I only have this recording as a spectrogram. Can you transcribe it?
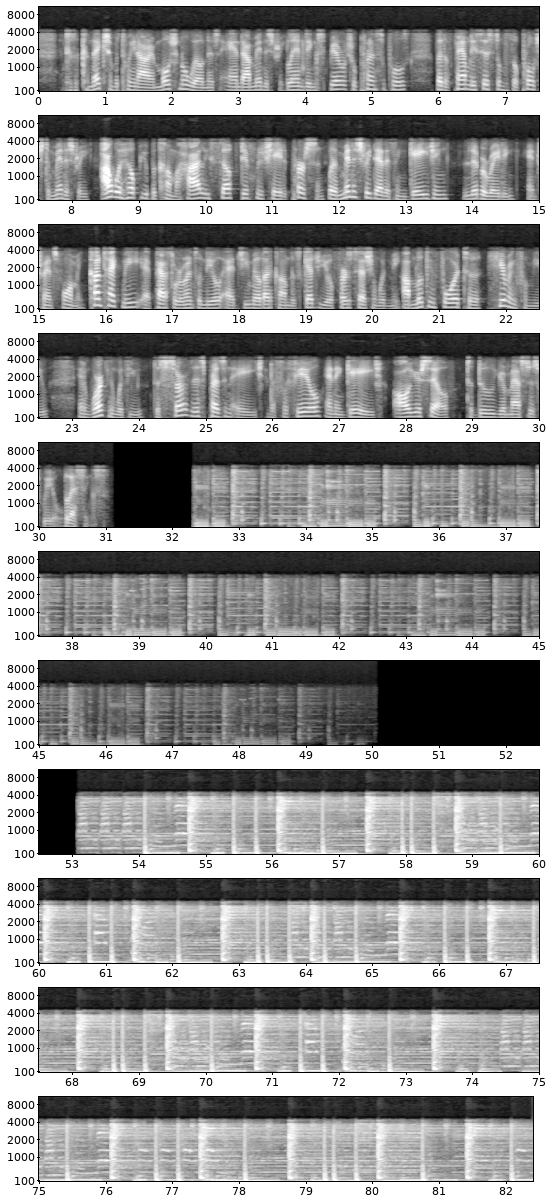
to the connection between our emotional wellness and our ministry, blending spiritual principles with a family systems approach to ministry. I will help you become a highly self differentiated person with a ministry that is engaging, liberating, and transforming. Contact me at PastorLorenzoNeal at gmail.com to schedule your first session with me. I'm looking forward to hearing from you and working with you to serve this present age and to fulfill and engage all yourself to do your master's will. Blessings. Thank you.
